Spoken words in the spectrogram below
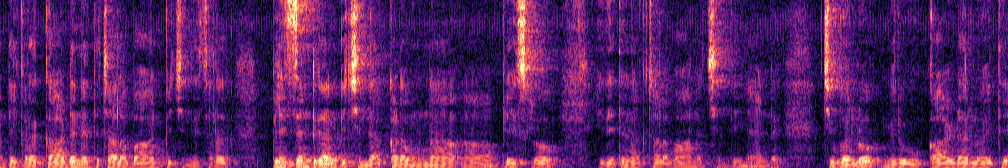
అంటే ఇక్కడ గార్డెన్ అయితే చాలా బాగా అనిపించింది. చాలా ప్లెజెంట్గా అనిపించింది అక్కడ ఉన్న ప్లేస్లో ఇదైతే నాకు చాలా బాగా నచ్చింది. అండ్ చివర్లో మీరు కారిడార్లో అయితే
